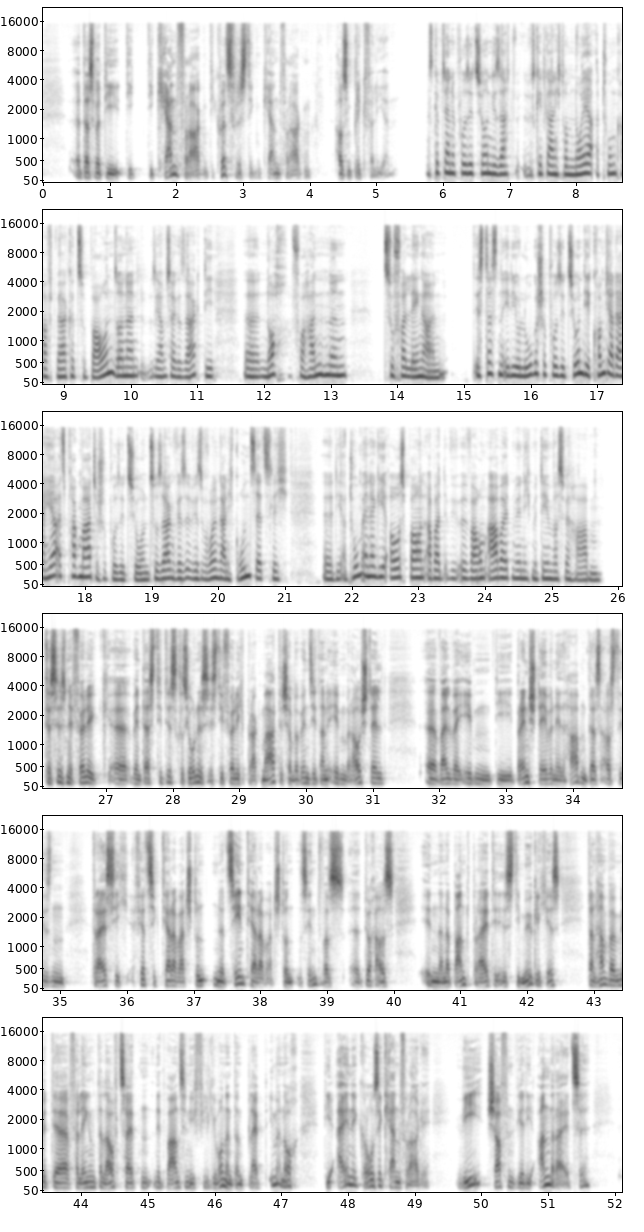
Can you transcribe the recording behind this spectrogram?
Äh, dass wir die, die, die Kernfragen, die kurzfristigen Kernfragen aus dem Blick verlieren. Es gibt ja eine Position, die sagt, es geht gar nicht darum, neue Atomkraftwerke zu bauen, sondern Sie haben es ja gesagt, die äh, noch vorhandenen zu verlängern. Ist das eine ideologische Position? Die kommt ja daher als pragmatische Position, zu sagen, wir, wir wollen gar nicht grundsätzlich die Atomenergie ausbauen, aber äh, warum arbeiten wir nicht mit dem, was wir haben? Das ist eine völlig, äh, wenn das die Diskussion ist, ist die völlig pragmatisch. Aber wenn sie dann eben rausstellt, äh, weil wir eben die Brennstäbe nicht haben, dass aus diesen 30, 40 Terawattstunden nur 10 Terawattstunden sind, was äh, durchaus in einer Bandbreite ist, die möglich ist, dann haben wir mit der Verlängerung der Laufzeiten nicht wahnsinnig viel gewonnen. Dann bleibt immer noch die eine große Kernfrage. Wie schaffen wir die Anreize,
